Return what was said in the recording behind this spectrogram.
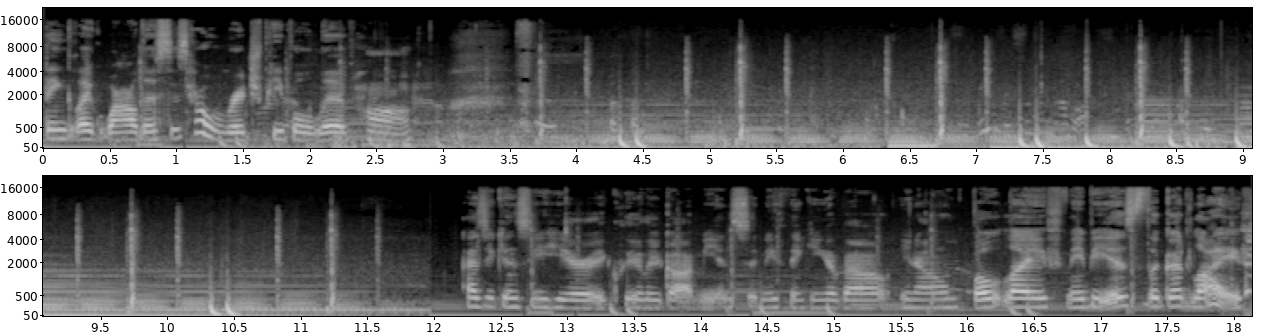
think like, wow, this is how rich people live, huh? As you can see here, it clearly got me and Sydney thinking about, you know, boat life maybe is the good life.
